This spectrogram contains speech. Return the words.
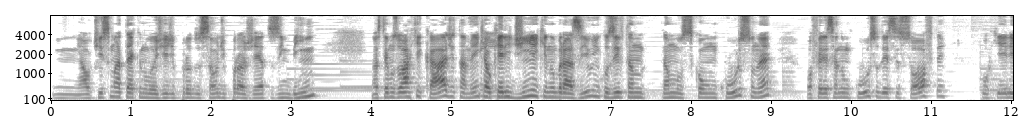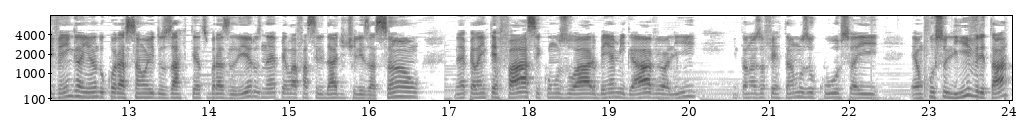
em, em altíssima tecnologia de produção de projetos em BIM. Nós temos o ArchiCAD também, Sim. que é o queridinho aqui no Brasil. Inclusive, estamos com um curso, né? Oferecendo um curso desse software, porque ele vem ganhando o coração aí dos arquitetos brasileiros, né? Pela facilidade de utilização, né? Pela interface com o usuário bem amigável ali. Então, nós ofertamos o curso aí. É um curso livre, tá?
